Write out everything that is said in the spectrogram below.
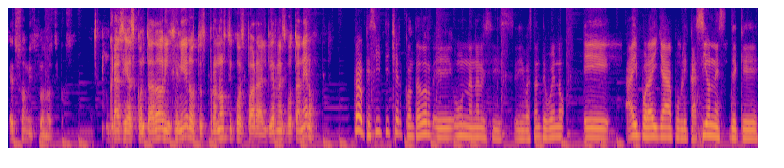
Estos son mis pronósticos. Gracias, contador, ingeniero, tus pronósticos para el viernes botanero. Claro que sí, teacher, contador, eh, un análisis eh, bastante bueno. hay por ahí ya publicaciones de que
